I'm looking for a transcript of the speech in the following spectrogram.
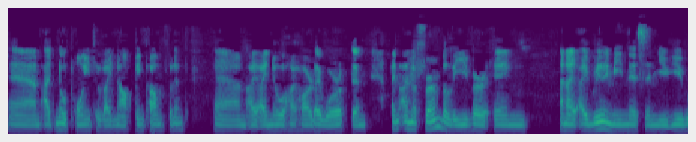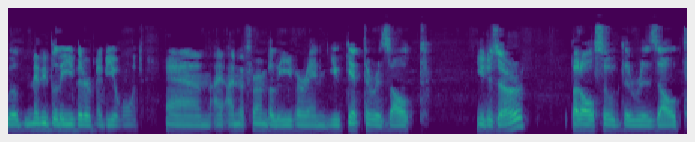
Um, at no point have I not been confident. Um, I, I know how hard I worked and I'm, I'm a firm believer in, and I, I really mean this and you, you will maybe believe it or maybe you won't. Um, I, I'm a firm believer in you get the result you deserve, but also the result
